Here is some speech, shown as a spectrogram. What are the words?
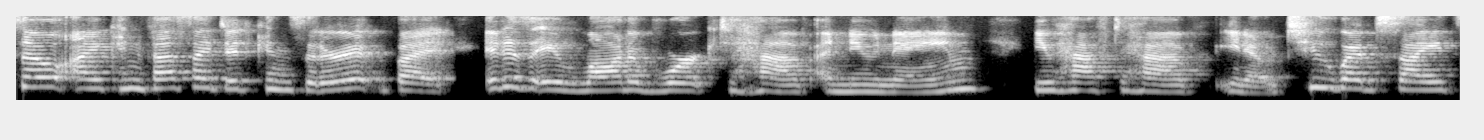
So I confess I did consider it, but it is a lot of work to have a new name. You have to have, you know, two websites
